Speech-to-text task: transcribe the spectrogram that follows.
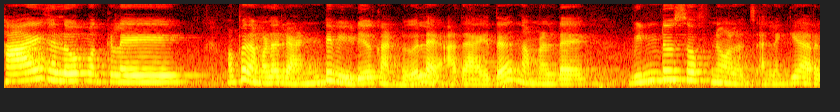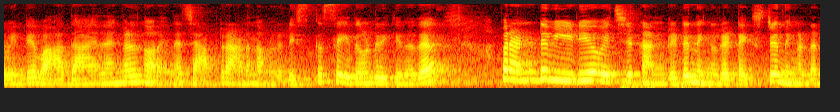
ഹായ് ഹലോ മക്കളെ. അപ്പോൾ നമ്മൾ രണ്ട് വീഡിയോ കണ്ടു അല്ലേ? അതായത് നമ്മളുടെ വിൻഡോസ് ഓഫ് നോളജ് അല്ലെങ്കിൽ അറിവിന്റെ വാതായനങ്ങൾ എന്ന് പറയുന്ന ചാപ്റ്ററാണ് നമ്മൾ ഡിസ്കസ് ചെയ്തുകൊണ്ടിരിക്കുന്നത്. അപ്പോൾ രണ്ട് വീഡിയോ വെച്ച് കണ്ടിട്ട് നിങ്ങളുടെ ടെക്സ്റ്റ് നിങ്ങളുടെ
